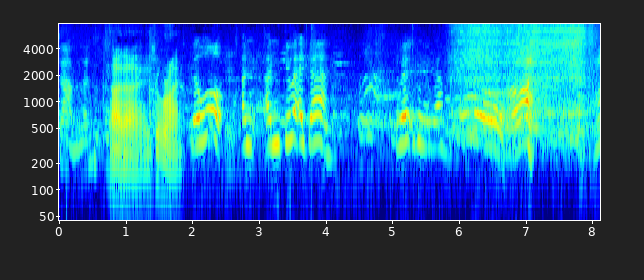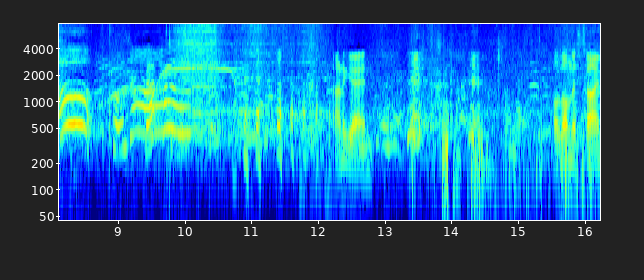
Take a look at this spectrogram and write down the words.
Down and then I know, he's all right. Go up and, and do it again. Do it again. Hold on. And again. On this time.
